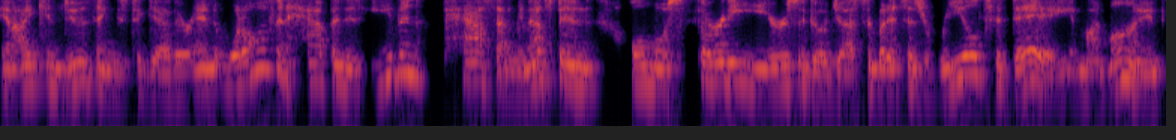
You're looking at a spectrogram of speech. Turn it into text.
and I can do things together. And what often happened is even past that, I mean, that's been almost 30 years ago, Justin, but it's as real today in my mind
